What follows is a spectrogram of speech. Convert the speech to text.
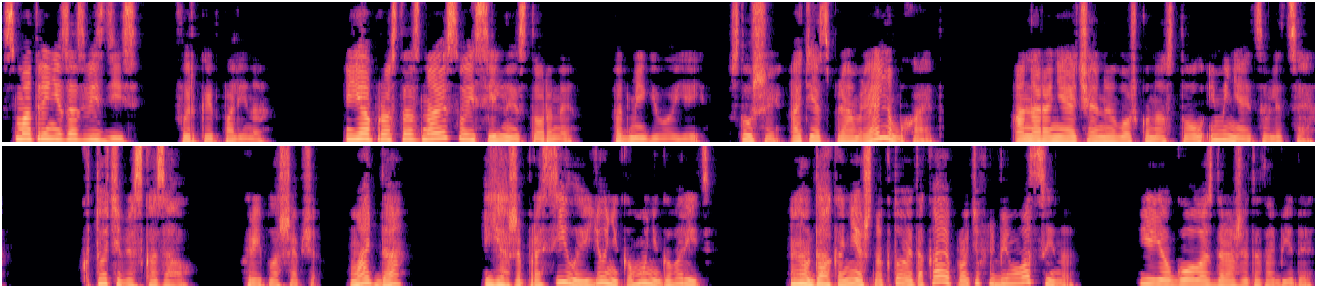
«Смотри, не зазвездись», — фыркает Полина. «Я просто знаю свои сильные стороны», — подмигиваю ей. «Слушай, отец прям реально бухает?» Она роняет чайную ложку на стол и меняется в лице. «Кто тебе сказал?» — хрипло шепчет. «Мать, да?» Я же просила ее никому не говорить. Ну да, конечно, кто я такая против любимого сына? Ее голос дрожит от обиды.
